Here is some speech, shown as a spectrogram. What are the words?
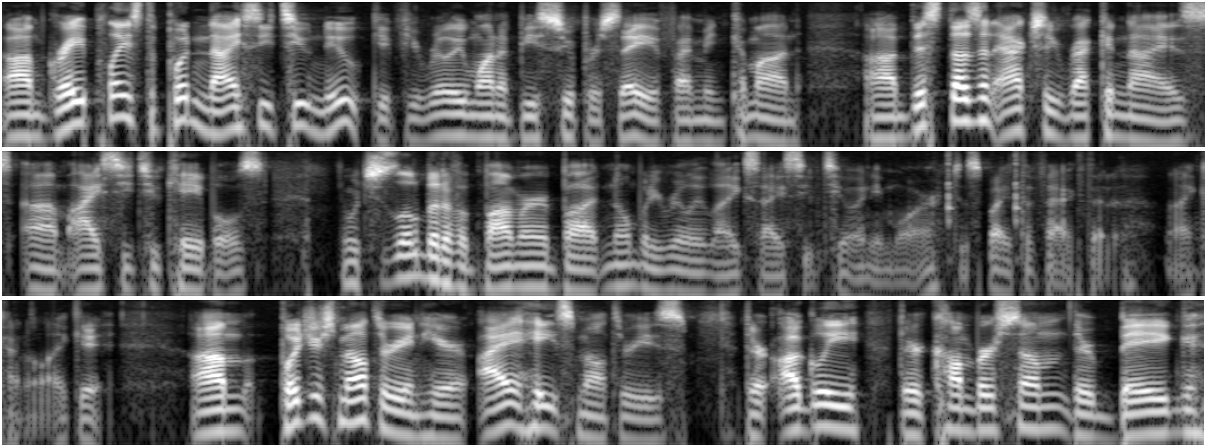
Um, great place to put an IC2 nuke if you really want to be super safe. I mean, come on. Uh, this doesn't actually recognize um, IC2 cables, which is a little bit of a bummer, but nobody really likes IC2 anymore, despite the fact that I kind of like it. Um, put your smeltery in here. I hate smelteries. They're ugly, they're cumbersome, they're big,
